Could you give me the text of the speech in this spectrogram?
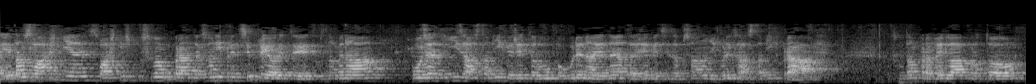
Je tam zvláštně, zvláštním způsobem upraven tzv. princip priority, to znamená, pořadí zástavních věřitelů, pokud je na jedné a téže věci zapsáno několik zástavních práv, jsou tam pravidla pro to,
